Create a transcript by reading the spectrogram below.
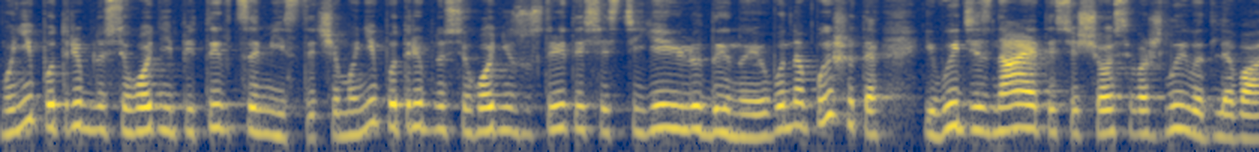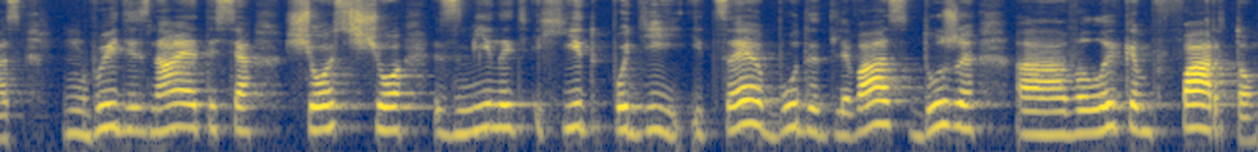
мені потрібно сьогодні піти в це місце, чи мені потрібно сьогодні зустрітися з цією людиною. Ви напишете і ви дізнаєтеся щось важливе для вас. Ви дізнаєтеся щось, що змінить хід подій. І це буде для вас дуже а, великим фартом.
